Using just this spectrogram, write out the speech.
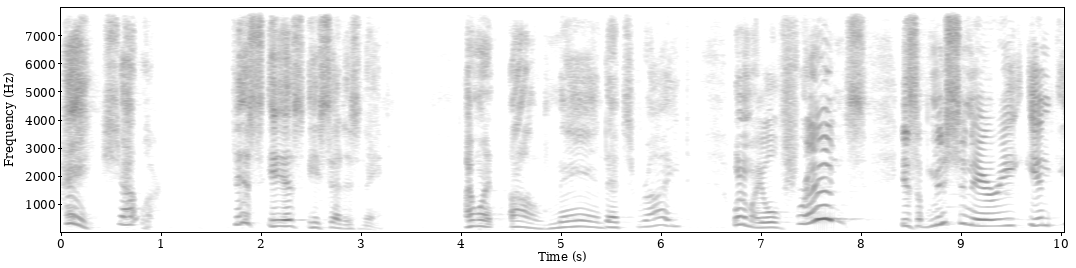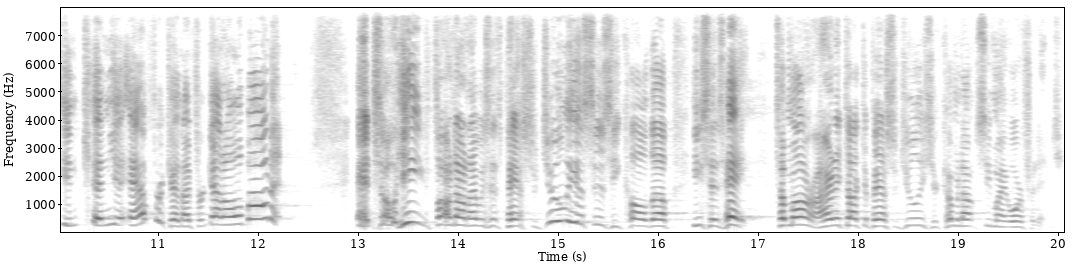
Hey, Shetler, this is, he said his name. I went, Oh, man, that's right. One of my old friends is a missionary in, in Kenya, Africa, and I forgot all about it. And so he found out I was his Pastor Julius's. He called up. He says, Hey, tomorrow, I already talked to Pastor Julius. You're coming out and see my orphanage.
